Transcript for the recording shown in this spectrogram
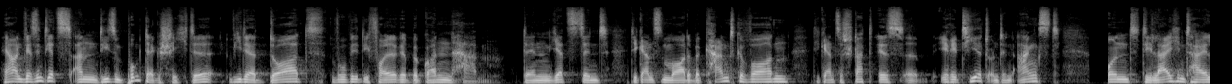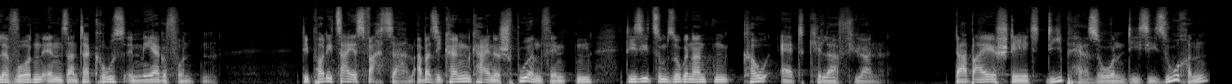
Ja, und wir sind jetzt an diesem Punkt der Geschichte wieder dort, wo wir die Folge begonnen haben. Denn jetzt sind die ganzen Morde bekannt geworden, die ganze Stadt ist äh, irritiert und in Angst und die Leichenteile wurden in Santa Cruz im Meer gefunden. Die Polizei ist wachsam, aber sie können keine Spuren finden, die sie zum sogenannten Co-Ed-Killer führen. Dabei steht die Person, die sie suchen,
